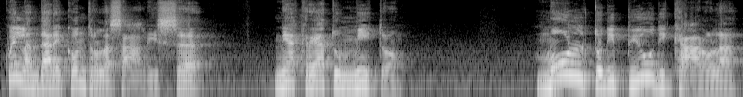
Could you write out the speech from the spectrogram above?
quell'andare contro la Salis ne ha creato un mito, molto di più di Carola.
